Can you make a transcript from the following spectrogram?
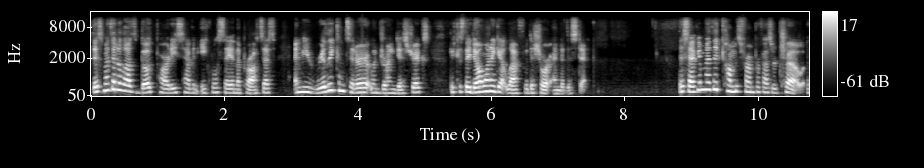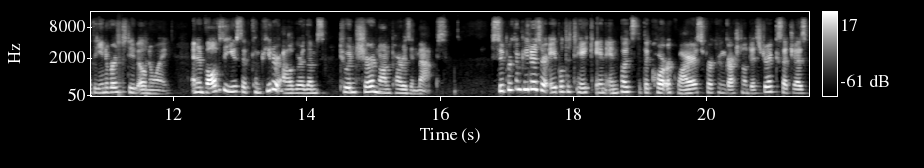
This method allows both parties to have an equal say in the process and be really considerate when drawing districts because they don't want to get left with the short end of the stick. The second method comes from Professor Cho at the University of Illinois and involves the use of computer algorithms to ensure nonpartisan maps. Supercomputers are able to take in inputs that the court requires for congressional districts, such as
